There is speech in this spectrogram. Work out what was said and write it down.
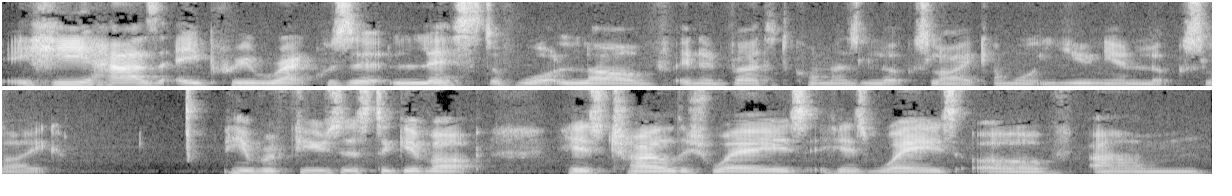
he has a prerequisite list of what love, in inverted commas, looks like and what union looks like. He refuses to give up his childish ways, his ways of um,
